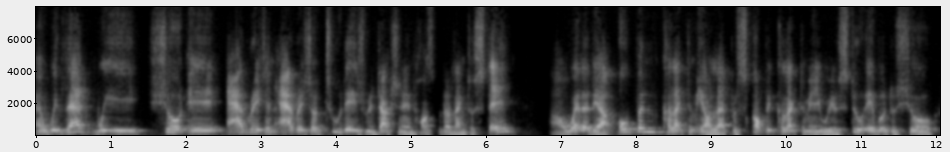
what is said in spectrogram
And with that, we showed a average an average of two days reduction in hospital length of stay. Uh, whether they are open colectomy or laparoscopic colectomy, we are still able to show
